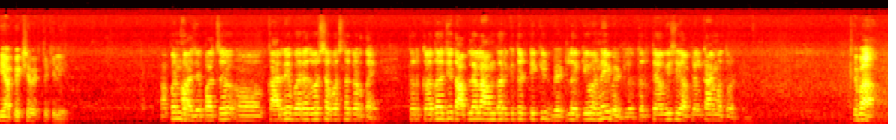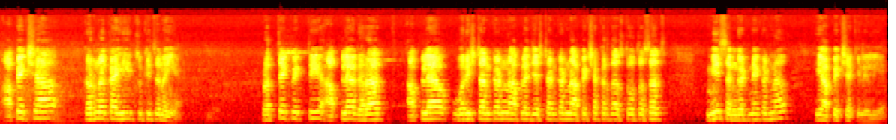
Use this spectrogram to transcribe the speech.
ही अपेक्षा व्यक्त केली. आपण भाजपाचं कार्य बऱ्याच वर्षापासून करताय. तर कदाचित आपल्याला आमदारकीचं तिकीट भेटलं किंवा नाही भेटलं तर त्याविषयी आपल्याला काय मत वाटतं? हे बा अपेक्षा करणं काही चुकीचं नाही आहे प्रत्येक व्यक्ती आपल्या घरात आपल्या वरिष्ठांकडनं आपल्या ज्येष्ठांकडनं अपेक्षा करत असतो तसंच मी संघटनेकडनं ही अपेक्षा केलेली आहे.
